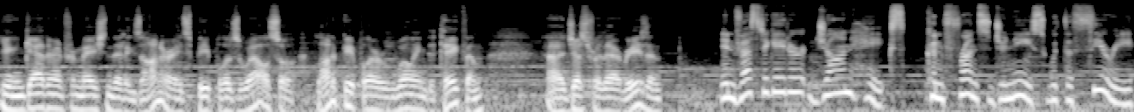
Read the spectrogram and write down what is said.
You can gather information that exonerates people as well, so a lot of people are willing to take them uh, just for that reason. Investigator John Hakes confronts Janice with the theory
